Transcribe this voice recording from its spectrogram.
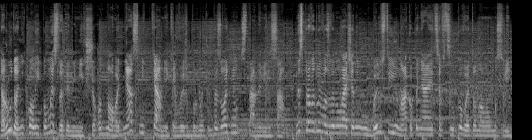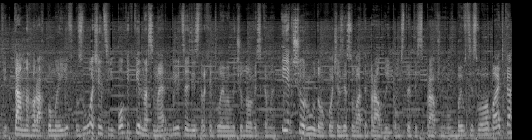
Та Рудо ніколи й помислити не міг, що одного дня сміттям, яке вижбурнуть у безодню, стане він сам. Несправедливо звинувачений у вбивстві, юнак опиняється в цілковито новому світі. Там на горах помиїв злочинці і покидьки на смерть б'ються зі страхітливими чудовиськами. І якщо Рудо хоче з'ясувати правду і помститись справжньому вбивці свого батька,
